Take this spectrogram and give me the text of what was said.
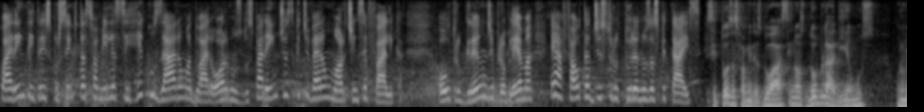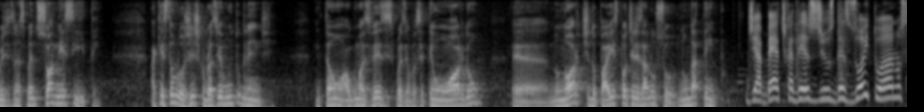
43% das famílias se recusaram a doar órgãos dos parentes que tiveram morte encefálica. Outro grande problema é a falta de estrutura nos hospitais. Se todas as famílias doassem, nós dobraríamos o número de transplantes só nesse item. A questão logística, o Brasil é muito grande. Então, algumas vezes, por exemplo, você tem um órgão é, no norte do país para utilizar no sul, não dá tempo. Diabética desde os 18 anos,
